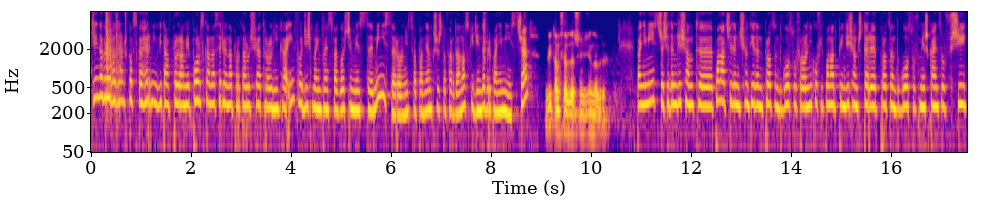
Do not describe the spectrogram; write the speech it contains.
Dzień dobry, Ewa Zajączkowska-Hernik. Witam w programie Polska na serio na portalu Świat Rolnika Info. Dziś moim Państwa gościem jest minister rolnictwa, pan Jan Krzysztof Ardanowski. Dzień dobry, panie ministrze. Witam serdecznie, dzień dobry. Panie ministrze, 70, ponad 71% głosów rolników i ponad 54% głosów mieszkańców wsi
